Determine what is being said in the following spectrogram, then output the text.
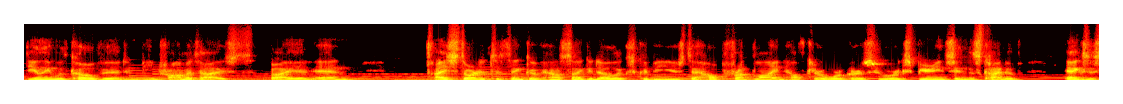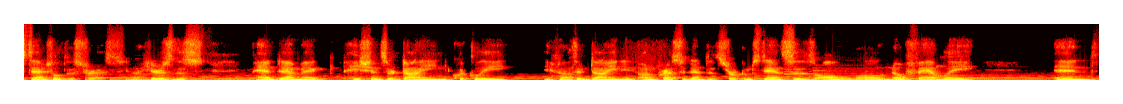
dealing with COVID and being traumatized by it. And I started to think of how psychedelics could be used to help frontline healthcare workers who are experiencing this kind of existential distress. You know, here's this pandemic, patients are dying quickly. You know, they're dying in unprecedented circumstances, all alone, no family. And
